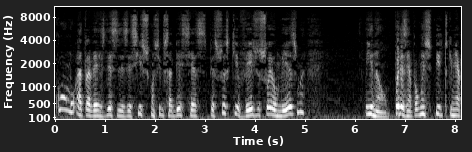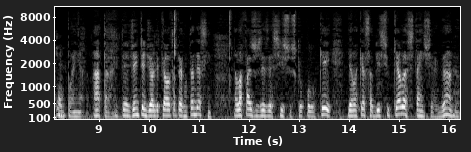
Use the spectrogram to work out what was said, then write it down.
Como, através desses exercícios, consigo saber se as pessoas que vejo sou eu mesma e não. Por exemplo, algum espírito que me acompanha. Ah, tá, entendi, já entendi. Olha, o que ela está perguntando é assim: ela faz os exercícios que eu coloquei e ela quer saber se o que ela está enxergando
